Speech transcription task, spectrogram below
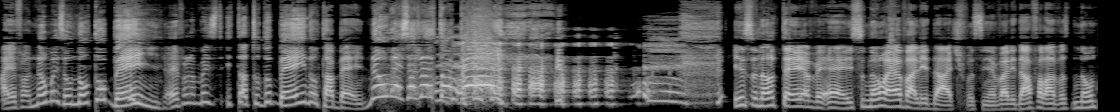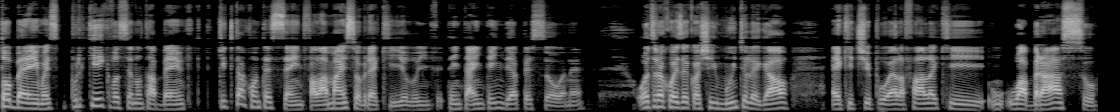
Aí ele fala, não, mas eu não tô bem. Aí ele fala, mas e tá tudo bem, não tá bem. Não, mas eu não tô bem! isso não tem a ver, é, isso não é validar, tipo assim, é validar falar, não tô bem, mas por que que você não tá bem? O que, que que tá acontecendo? Falar mais sobre aquilo, tentar entender a pessoa, né? Outra coisa que eu achei muito legal é que, tipo, ela fala que o abraço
